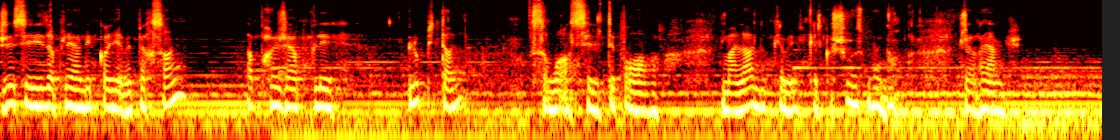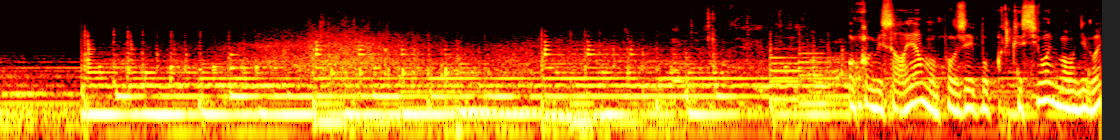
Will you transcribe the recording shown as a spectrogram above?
J'ai essayé d'appeler à l'école, il n'y avait personne. Après, j'ai appelé l'hôpital pour savoir si elle n'était pas malade ou qu'il y avait quelque chose, mais non, j'ai rien vu. Commissariat, ils m'ont posé beaucoup de questions. Ils m'ont dit Oui,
